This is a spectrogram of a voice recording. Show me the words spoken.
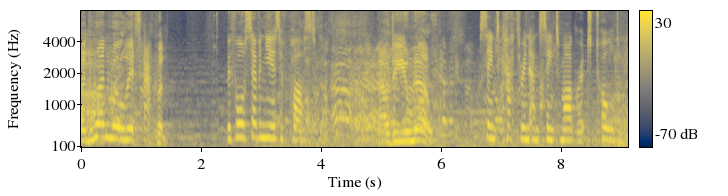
And when will this happen? Before seven years have passed, How do you know? Saint Catherine and Saint Margaret told me.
